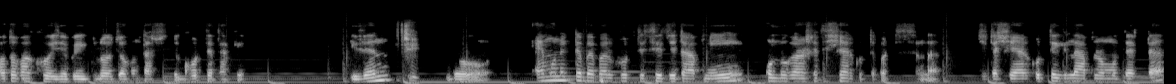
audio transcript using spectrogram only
হতবাক হয়ে যাবে এগুলো যখন তার সাথে ঘটতে থাকে। ইভেন তো এমন একটা ব্যাপার ঘটতেছে যেটা আপনি অন্য কারোর সাথে শেয়ার করতে পারতেছেন না। যেটা শেয়ার করতে গেলে আপনার মধ্যে একটা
